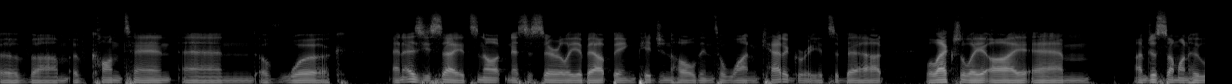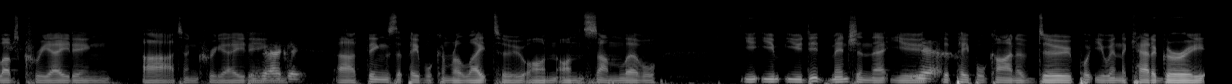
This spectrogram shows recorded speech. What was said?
of um, of content and of work. And as you say, it's not necessarily about being pigeonholed into one category. It's about well, actually, I am I'm just someone who loves creating art and creating Exactly. uh, things that people can relate to on on some level. You, you you did mention that you Yeah. that people kind of do put you in the category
